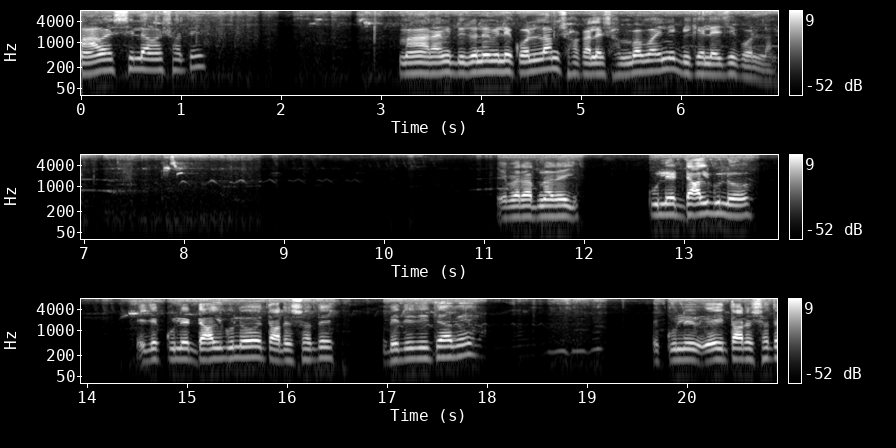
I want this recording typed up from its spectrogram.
মাও এসেছিল আমার সাথে। মা আর আমি দুজনে মিলে করলাম। সকালে সম্ভব হয়নি, বিকেলে এসে করলাম। এবার আপনার এই কুলের ডালগুলো, এই যে কুলের ডালগুলো তারের সাথে বেঁধে দিতে হবে। কুলের এই তারের সাথে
